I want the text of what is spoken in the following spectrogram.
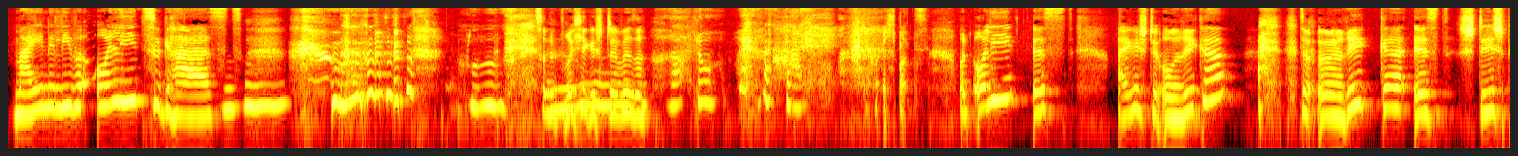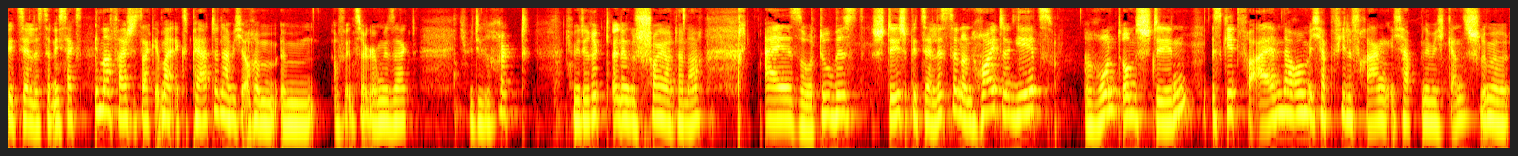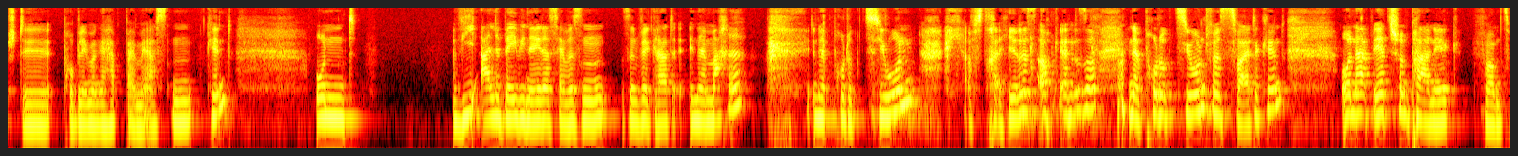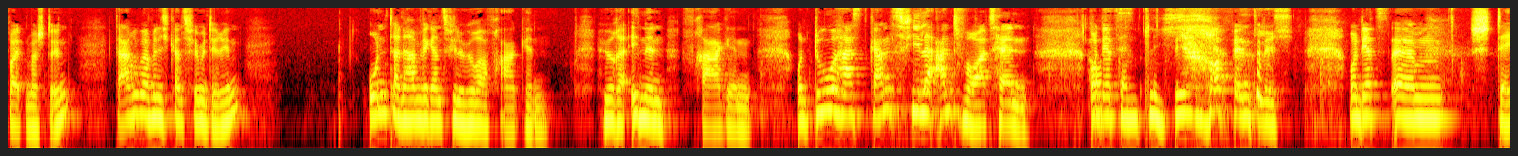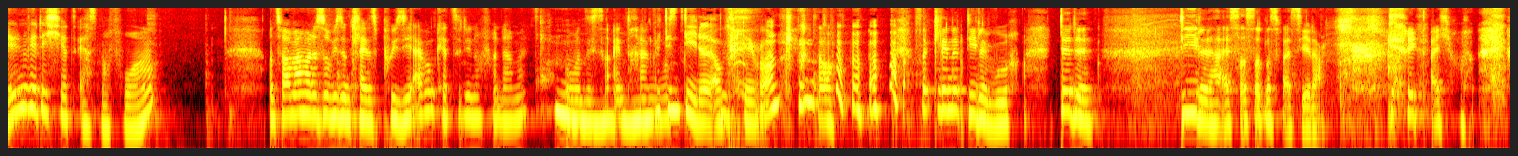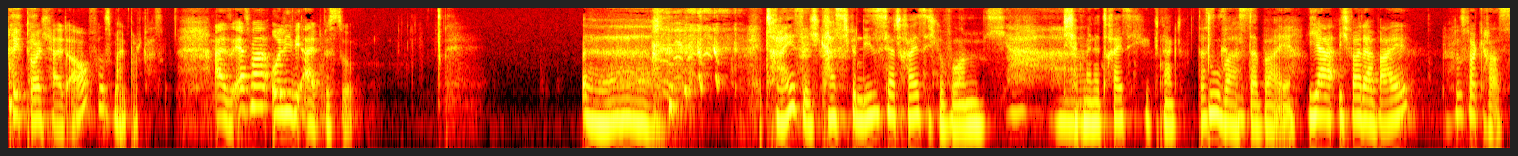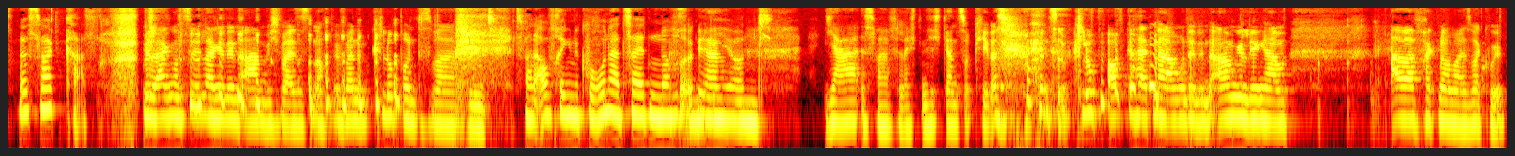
meine liebe Uli zu Gast. so eine brüchige Stimme, so, hallo, hallo. Und Uli ist eigentlich die Ulrike. Die Ulrike ist Stillspezialistin. Ich sag's immer falsch, ich sag immer Expertin, habe ich auch im, im, auf Instagram gesagt. Ich bin direkt, ich bin direkt eine gescheuert danach. Also, du bist Stillspezialistin und heute geht's rund ums Stehen. Es geht vor allem darum, ich habe viele Fragen. Ich habe nämlich ganz schlimme Stillprobleme gehabt beim ersten Kind. Und wie alle Babynaders ja wissen, sind wir gerade in der Mache, in der Produktion. Ich abstrahiere das auch gerne so. In der Produktion fürs zweite Kind. Und habe jetzt schon Panik vor dem zweiten Mal stillen. Darüber will ich ganz viel mit dir reden. Und dann haben wir ganz viele Hörerfragen. HörerInnen-Fragen. Und du hast ganz viele Antworten. Und Hoffentlich. Jetzt, ja, hoffentlich. Und jetzt ähm, stellen wir dich jetzt erstmal vor. Und zwar machen wir das so wie so ein kleines Poesiealbum. Kennst du die noch von damals? Wo man sich so eintragen Mit den muss. Deal-Aufklebern. Genau. So ein kleines Didelbuch. Diddle. Diddle heißt das und das weiß jeder. Regt euch, regt euch halt auf. Das ist mein Podcast. Also erstmal, Uli, wie alt bist du? 30, krass, ich bin dieses Jahr 30 geworden. Ja. Ich habe meine 30 geknackt. Das du warst dabei. Ja, ich war dabei. Das war krass. Das war krass. Wir lagen uns so lange in den Armen, ich weiß es noch. Wir waren im Club und es war wild. Es waren aufregende Corona-Zeiten noch irgendwie Ja. und Ja, es war vielleicht nicht ganz okay, dass wir uns im Club aufgehalten haben und in den Armen gelegen haben. Aber fuck nochmal, es war cool.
